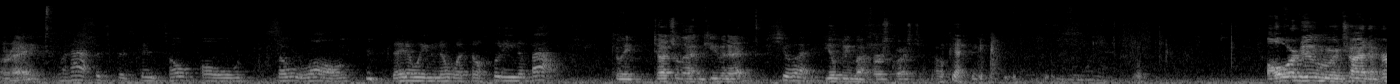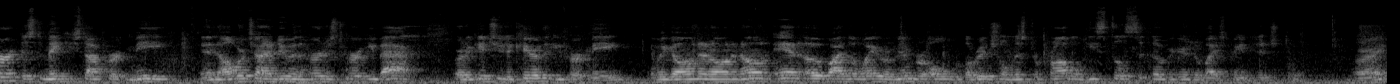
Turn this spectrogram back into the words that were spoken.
All right? What happens if it's been so old, so long, they don't even know what they're hooding about? Can we touch on that in Q and A? Sure. You'll be my first question. Okay. All we're doing when we're trying to hurt is to make you stop hurting me, and all we're trying to do in the hurt is to hurt you back, or to get you to care that you've hurt me, and we go on and on and on. And oh, by the way, remember old original Mr. Problem? He's still sitting over here, and nobody's paying attention to him. All right.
